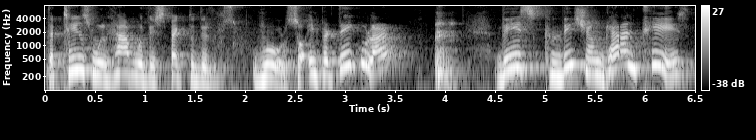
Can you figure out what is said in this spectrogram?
that teams will have with respect to the rules. So in particular, this condition guarantees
